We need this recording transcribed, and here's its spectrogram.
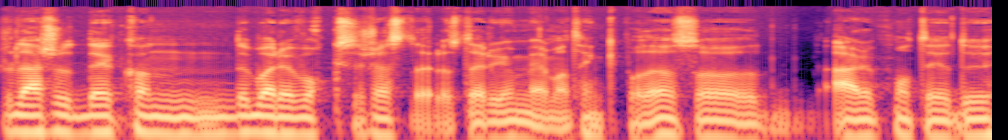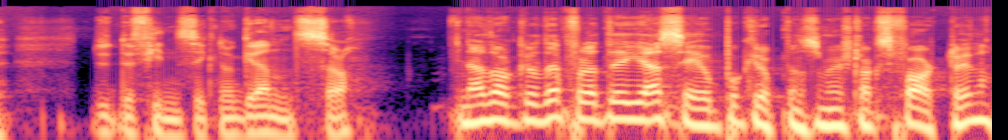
Det, så, det, kan, det bare vokser seg større og større jo mer man tenker på det. Og så er det på en måte du, du, Det fins ikke noen grenser. da Nei, det er akkurat det, for jeg ser jo på kroppen som en slags fartøy. da.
